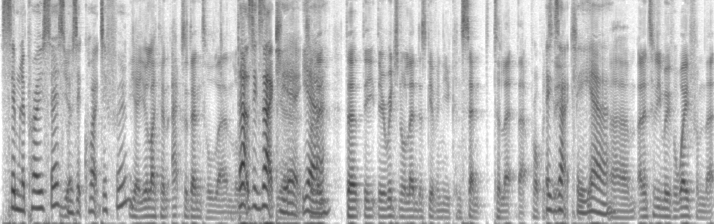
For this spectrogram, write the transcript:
similar process, Yeah. or is it quite different? Yeah, you're like an accidental landlord. That's exactly it, So yeah. they- the, the, the original lender's given you consent to let that property. Exactly. Yeah. Um, and until you move away from that,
